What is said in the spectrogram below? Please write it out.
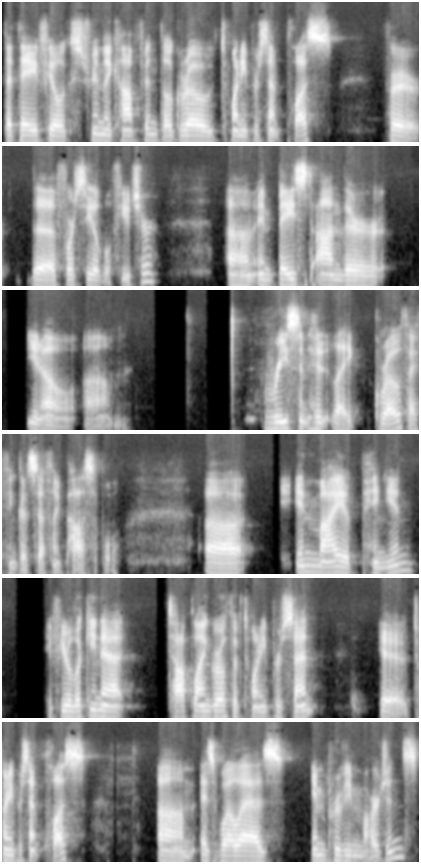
that they feel extremely confident they'll grow 20% plus for the foreseeable future. Um, and based on their, you know, um, recent hit, like growth, I think that's definitely possible. Uh, in my opinion, if you're looking at top line growth of 20%, uh, 20% plus, um, as well as improving margins,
